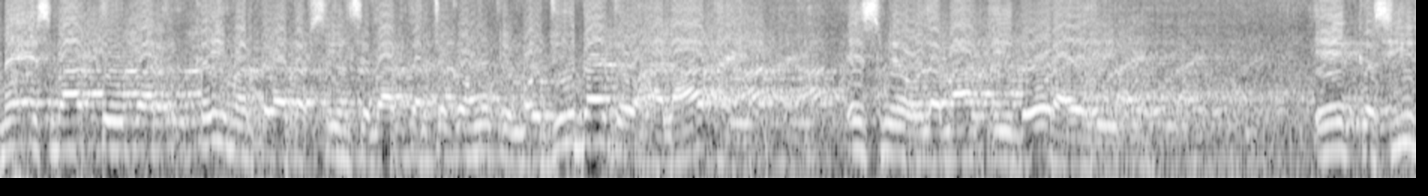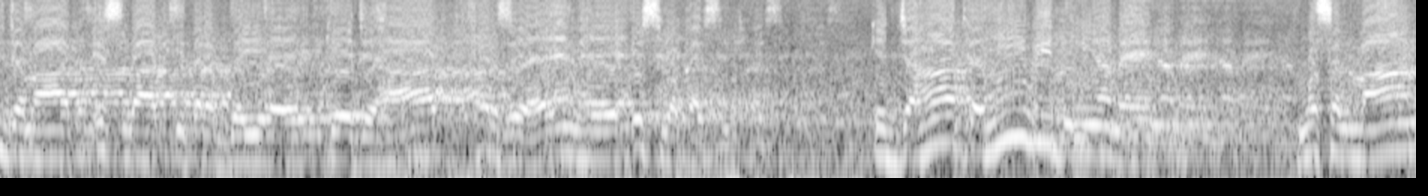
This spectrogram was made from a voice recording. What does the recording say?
میں اس بات کے اوپر کئی مرتبہ تفصیل سے بات کر چکا ہوں کہ موجودہ جو حالات ہیں، اس میں علماء کی دو رائے ہیں۔ ایک کثیر جماعت اس بات کی طرف گئی ہے کہ جہاد فرض عین ہے اس وقت کہ جہاں کہیں بھی دنیا میں مسلمان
